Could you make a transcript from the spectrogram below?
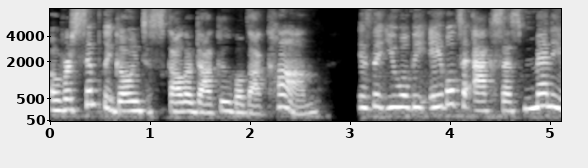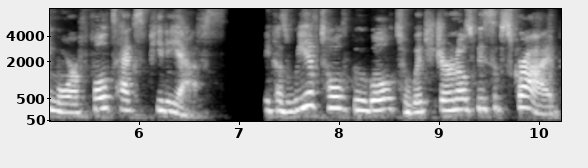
over simply going to scholar.google.com is that you will be able to access many more full-text PDFs because we have told Google to which journals we subscribe,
